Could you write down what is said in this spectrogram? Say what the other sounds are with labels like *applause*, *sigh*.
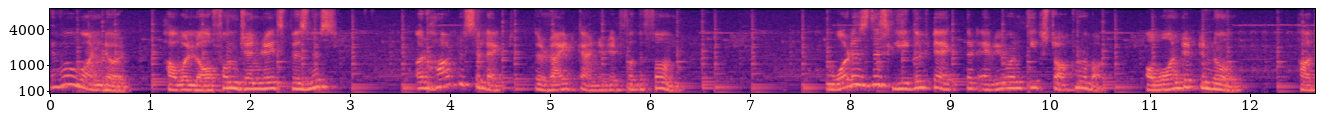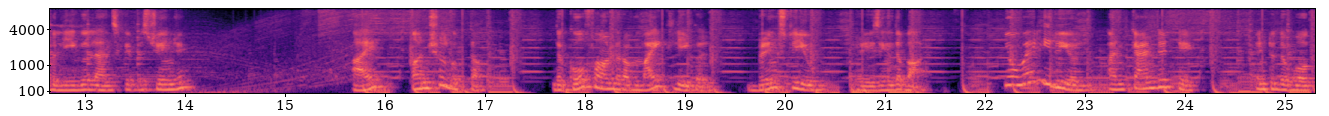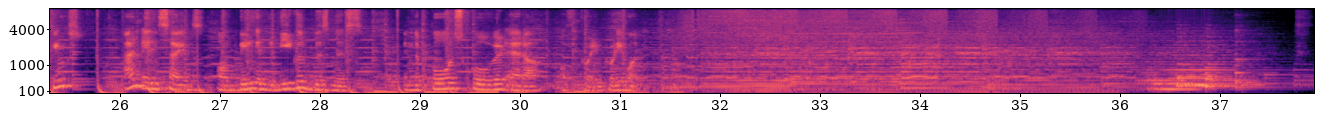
Ever wondered how a law firm generates business? Or how to select the right candidate for the firm? What is this legal tech that everyone keeps talking about? Or wanted to know how the legal landscape is changing? I, Anshul Gupta, the co founder of Mike Legal, brings to you Raising the Bar. Your very real and candid take into the workings and insights of being in the legal business in the post COVID era of 2021.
